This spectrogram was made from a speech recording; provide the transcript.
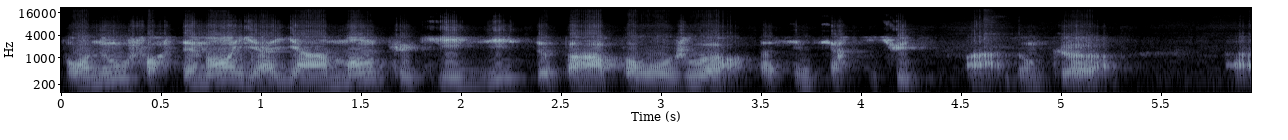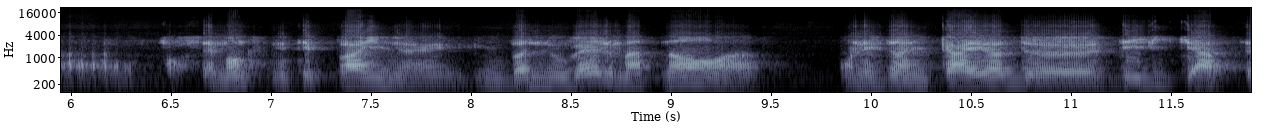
pour nous, forcément, il y a, un manque qui existe par rapport aux joueurs. Ça, c'est une certitude. Donc, forcément que ce n'était pas une, une, bonne nouvelle. Maintenant, on est dans une période euh, délicate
